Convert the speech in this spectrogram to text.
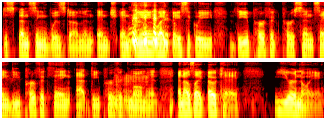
dispensing wisdom and and and being like basically the perfect person, saying the perfect thing at the perfect mm-hmm. moment. And I was like, okay, you're annoying.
